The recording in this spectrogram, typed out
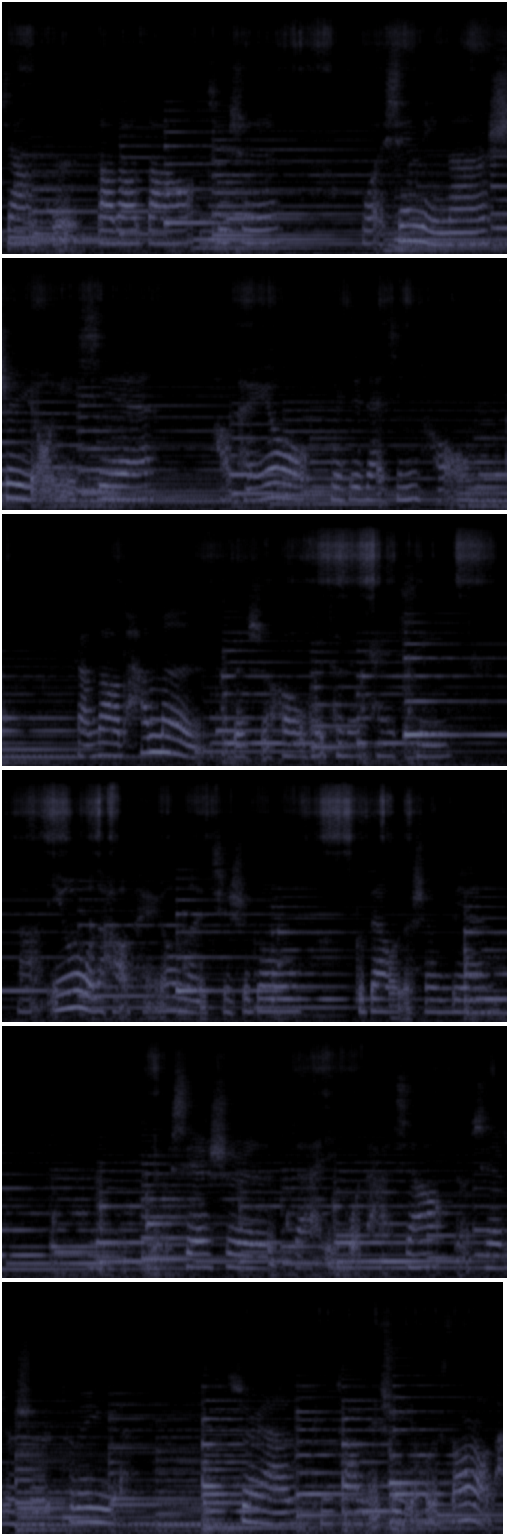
这样子叨叨叨。其实我心里呢是有一些好朋友会记在心头，想到他们的时候我会特别开心啊。因为我的好朋友们其实都不在我的身边，嗯，有些是在异国他乡，有些就是特别远。虽然平常没事也会骚扰他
